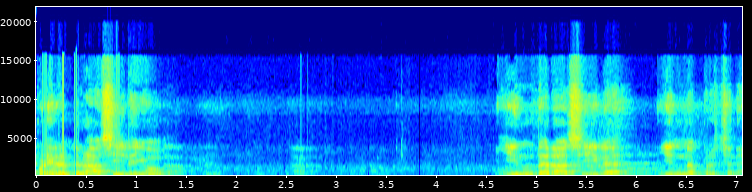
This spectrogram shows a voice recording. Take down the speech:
பனிரெண்டு ராசியிலையும் எந்த ராசியில் என்ன பிரச்சனை?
